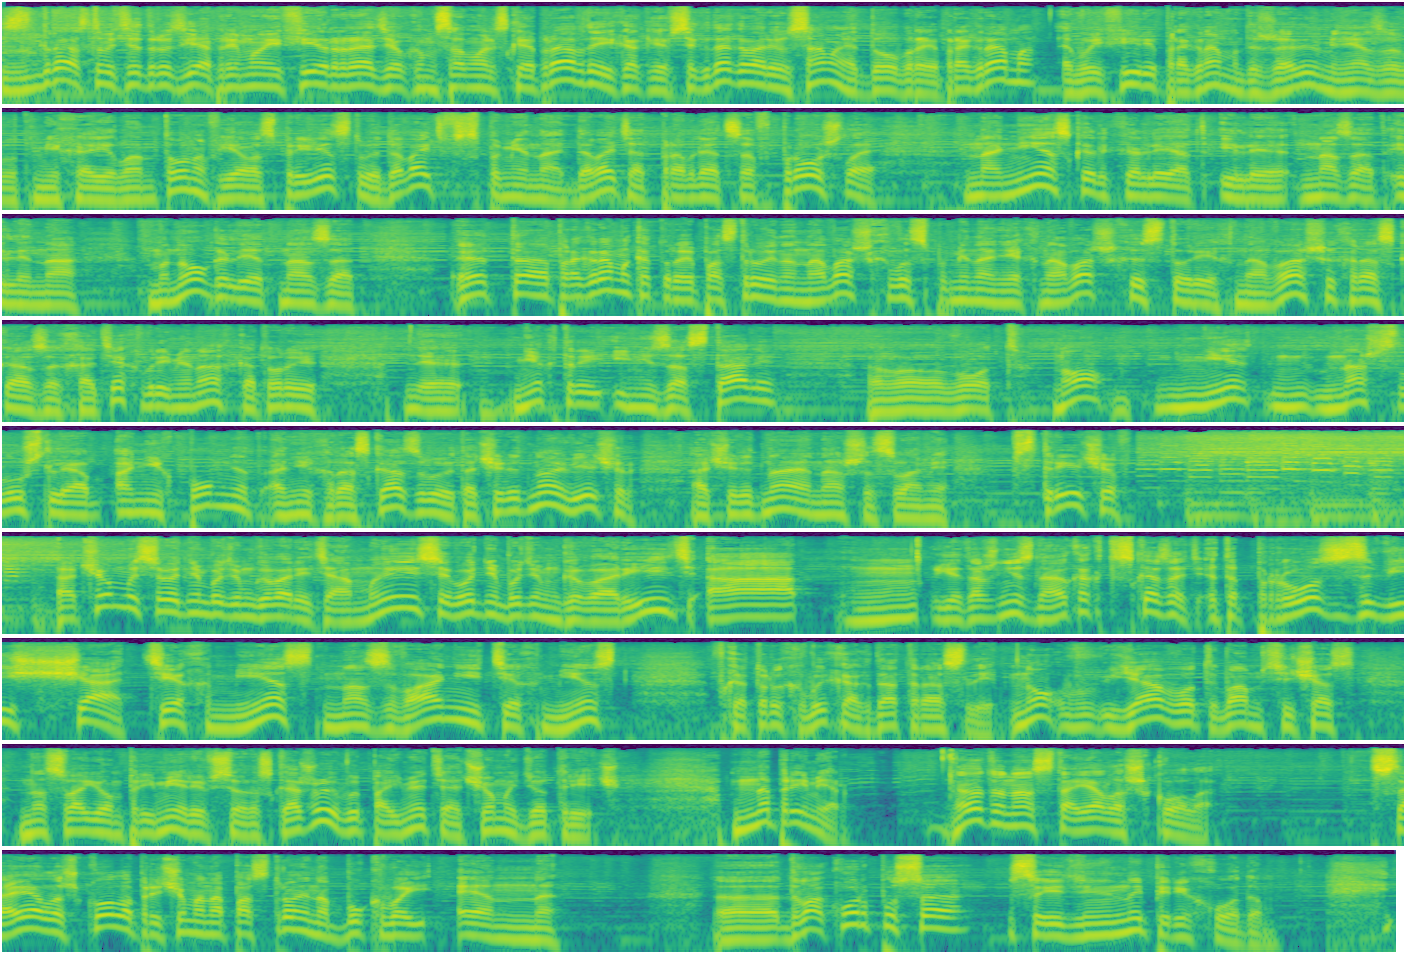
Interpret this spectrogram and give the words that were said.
Здравствуйте, друзья. Прямой эфир радио «Комсомольская правда». И, как я всегда говорю, самая добрая программа в эфире. Программа «Дежавю». Меня зовут Михаил Антонов. Я вас приветствую. Давайте вспоминать, давайте отправляться в прошлое на несколько лет или назад, или на много лет назад. Это программа, которая построена на ваших воспоминаниях, на ваших историях, на ваших рассказах о тех временах, которые э, некоторые и не застали, вот. Но не, наши слушатели об, о них помнят, о них рассказывают. Очередной вечер, очередная наша с вами встреча. О чем мы сегодня будем говорить? А мы сегодня будем говорить о... Я даже не знаю, как это сказать. Это прозвища тех мест, названий тех мест, в которых вы когда-то росли. Ну, я вот вам сейчас на своем примере все расскажу, и вы поймете, о чем идет речь. Например, вот у нас стояла школа. Стояла школа, причем она построена буквой «Н». Э, два корпуса соединены переходом.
